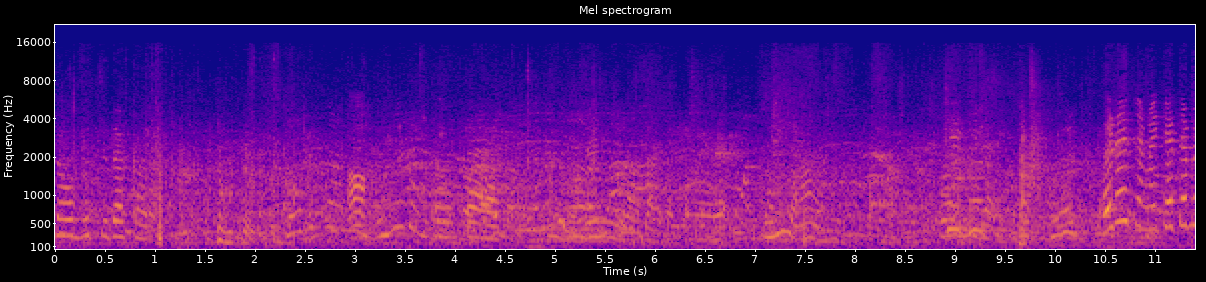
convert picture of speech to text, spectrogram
動物だから。あ、ゴミじゃないフルーツめっちゃ食べ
